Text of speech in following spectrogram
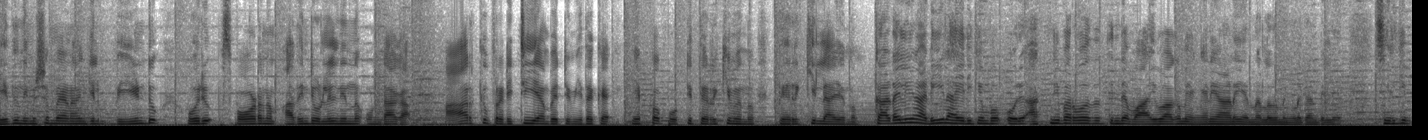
ഏത് നിമിഷം വേണമെങ്കിലും വീണ്ടും ഒരു സ്ഫോടനം അതിന്റെ ഉള്ളിൽ നിന്ന് ഉണ്ടാകാം. ആർക്ക് പ്രഡിക്റ്റ് ചെയ്യാൻ പറ്റും? ഇതൊക്കെ എപ്പോൾ പൊട്ടിത്തെറിക്കുമെന്നും തെറിക്കില്ല എന്നും. കടലിനടിയിലായിരിക്കുമ്പോൾ ഒരു അഗ്നിപർവതത്തിന്റെ വായുഭാഗം എങ്ങനെയാണ് എന്നുള്ളത് നിങ്ങൾ കണ്ടില്ലേ? ശരിക്കും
